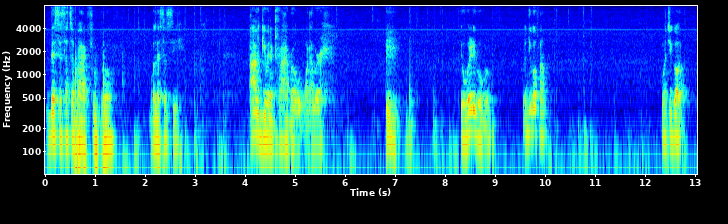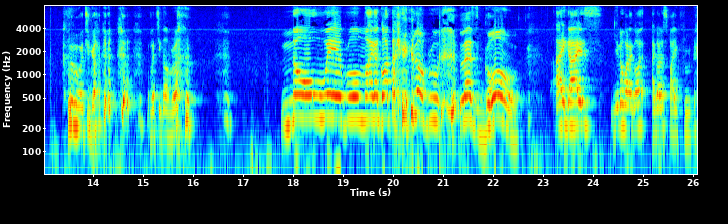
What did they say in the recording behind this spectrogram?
this is such a bad fruit, bro. But let's just see. I'll give it a try, bro. Whatever. Yo, where did you go, bro? Where'd you go, fam? What you got? what you got? what you got, bro? No way, bro. My got the kilo, bro. Let's go. Hi, guys. You know what I got? I got a spike fruit.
